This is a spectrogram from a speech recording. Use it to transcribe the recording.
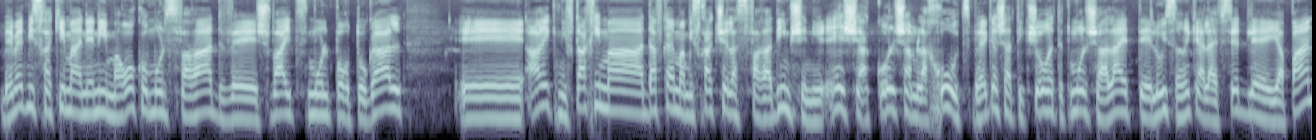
באמת משחקים מעניינים, מרוקו מול ספרד ושוויץ מול פורטוגל. אה, אריק נפתח עם ה, דווקא עם המשחק של הספרדים שנראה שהכל שם לחוץ, ברגע שהתקשורת אתמול שאלה את אה, לואיס אנריקה על ההפסד ליפן,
